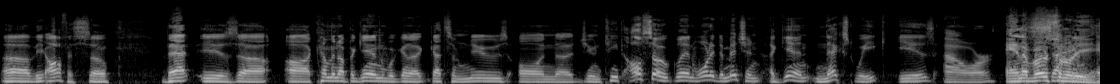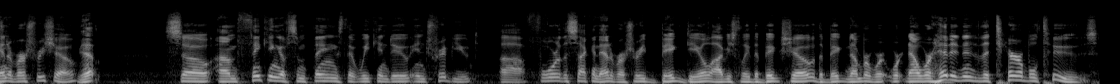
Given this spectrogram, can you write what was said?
uh, the office. So that is uh, uh, coming up again. We're gonna got some news on uh, Juneteenth. Also, Glenn wanted to mention again next week is our Anniversary. anniversary show. Yep. So I'm thinking of some things that we can do in tribute uh, for the second anniversary. Big deal, obviously the big show, the big number. We're, we're, now we're headed into the terrible twos.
